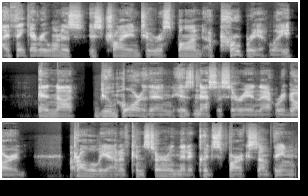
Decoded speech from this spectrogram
I think everyone is is trying to respond appropriately and not do more than is necessary in that regard, probably out of concern that it could spark something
